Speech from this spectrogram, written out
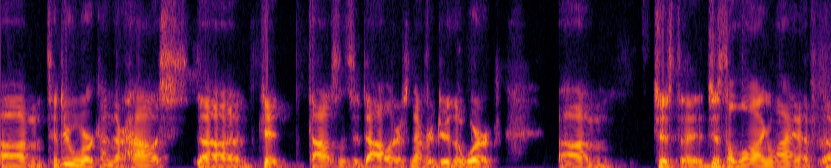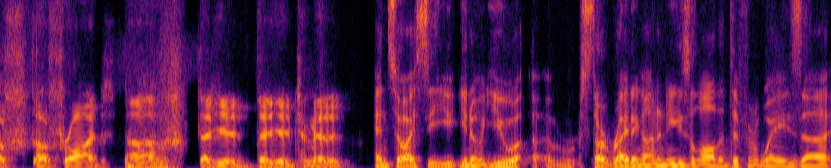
um, to do work on their house, uh, get thousands of dollars, never do the work. Um, just a just a long line of of, of fraud um, that he had that he had committed. And so I see you, you know, you uh, start writing on an easel all the different ways uh,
